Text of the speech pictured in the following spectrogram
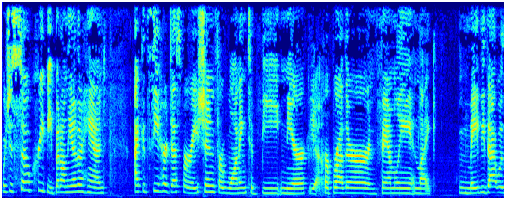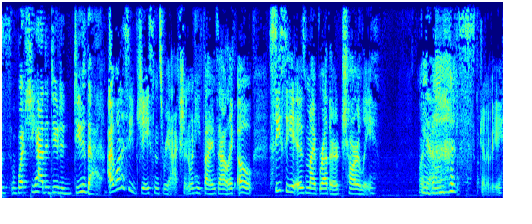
Which is so creepy. But on the other hand, I could see her desperation for wanting to be near Yeah. her brother and family and like maybe that was what she had to do to do that. I want to see Jason's reaction when he finds out, like, oh, Cece is my brother Charlie. Like, that's gonna be.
